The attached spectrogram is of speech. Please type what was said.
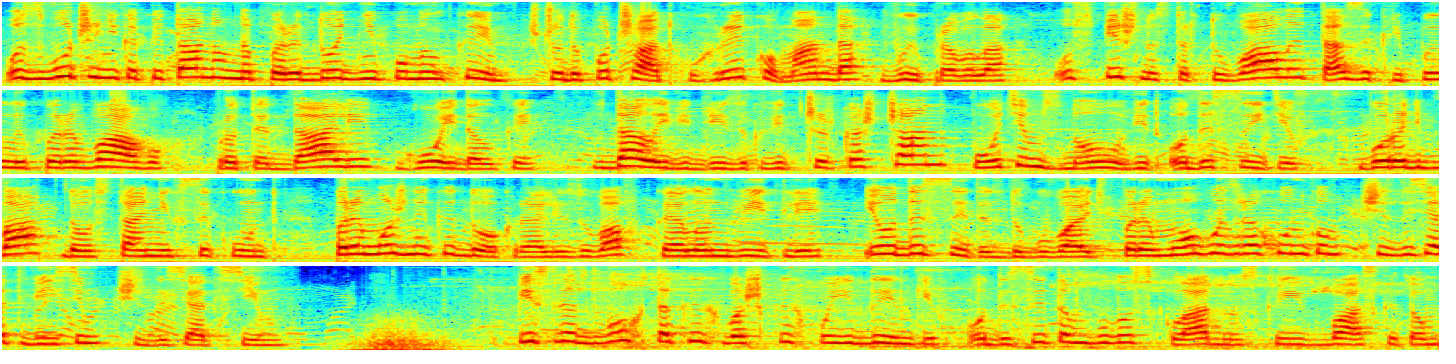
Озвучені капітаном напередодні помилки. Щодо початку гри команда виправила. Успішно стартували та закріпили перевагу. Проте далі гойдалки. Вдалий відрізок від черкащан, потім знову від одеситів. Боротьба до останніх секунд. Переможний кидок реалізував Келон Вітлі. І одесити здобувають перемогу з рахунком 68-67. Після двох таких важких поєдинків одеситам було складно з Київбаскетом.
